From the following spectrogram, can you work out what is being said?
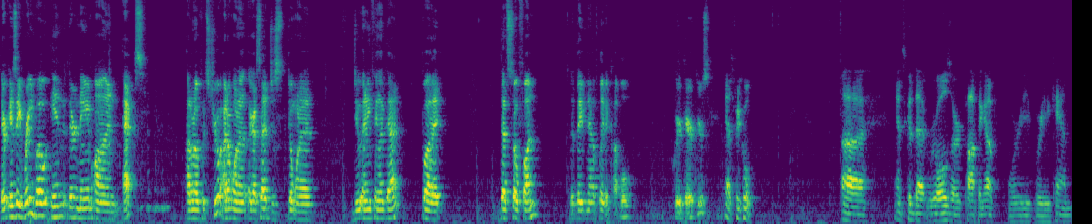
There is a rainbow in their name on X. I don't know if it's true. I don't want to. Like I said, just don't want to do anything like that. But that's so fun that they've now played a couple queer characters. Yeah, it's pretty cool. Uh, and it's good that roles are popping up where you where you can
